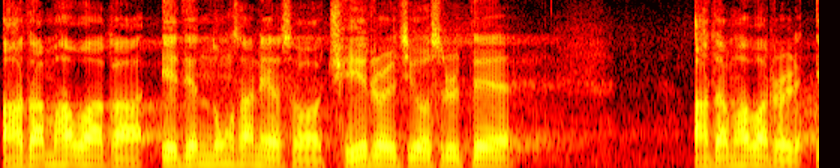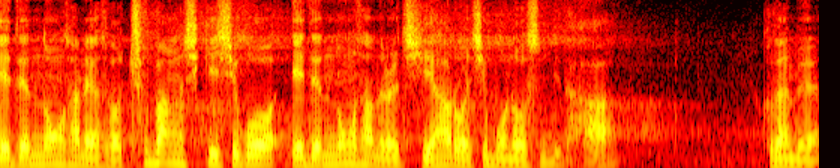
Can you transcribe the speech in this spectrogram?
아담 하와가 에덴 동산에서 죄를 지었을 때 아담 하와를 에덴 동산에서 추방시키시고 에덴 동산을 지하로 집어넣습니다. 그 다음에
